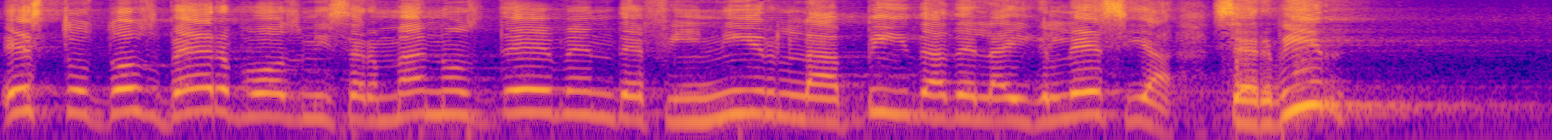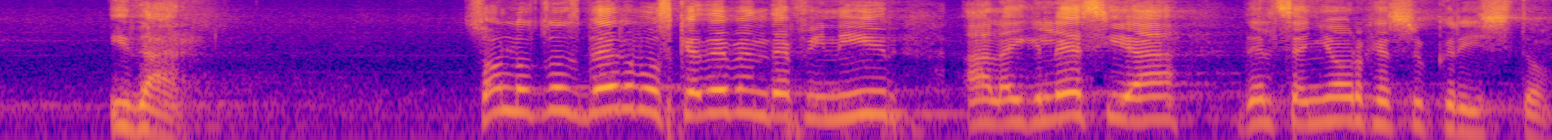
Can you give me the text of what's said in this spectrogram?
Estos dos verbos, mis hermanos, deben definir la vida de la iglesia, servir y dar. Son los dos verbos que deben definir a la iglesia del Señor Jesucristo.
